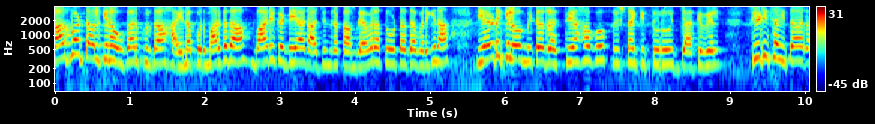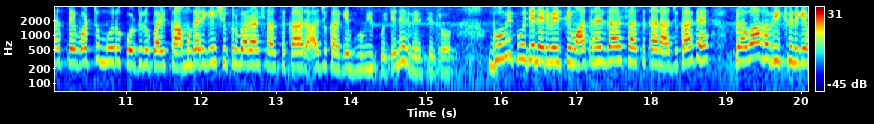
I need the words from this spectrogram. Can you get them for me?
ಕಾಗವಾಡ ತಾಲೂಕಿನ ಉಗಾರ್ಖುರ್ದ ಐನಾಪುರ ಮಾರ್ಗದ ಬಾರಿಗಡ್ಡೆಯ ರಾಜೇಂದ್ರ ಕಾಂಬ್ಳೆ ಅವರ ತೋಟದವರೆಗಿನ ಎರಡು ಕಿಲೋಮೀಟರ್ ರಸ್ತೆ ಹಾಗೂ ಕೃಷ್ಣ ಕಿತ್ತೂರು ಜಾಕೆವೆಲ್ ಸಿಡಿ ಸಹಿತ ರಸ್ತೆ ಒಟ್ಟು ಮೂರು ಕೋಟಿ ರೂಪಾಯಿ ಕಾಮಗಾರಿಗೆ ಶುಕ್ರವಾರ ಶಾಸಕ ರಾಜು ಕಾಗೆ ಭೂಮಿ ಪೂಜೆ ನೆರವೇರಿಸಿದರು. ಭೂಮಿ ಪೂಜೆ ನೆರವೇರಿಸಿ ಮಾತನಾಡಿದ ಶಾಸಕ ರಾಜು ಕಾಗೆ ಪ್ರವಾಹ ವೀಕ್ಷಣೆಗೆ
